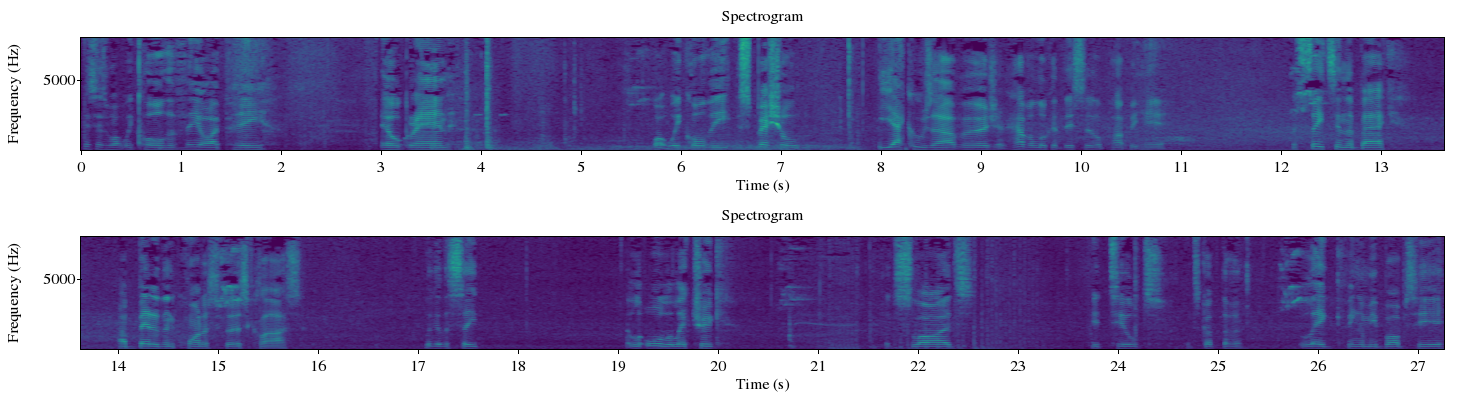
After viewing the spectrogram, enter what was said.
This is what we call the VIP Elgrand. What we call the special Yakuza version. Have a look at this little puppy here. The seats in the back are better than Qantas first class. Look at the seat. All electric. It slides. It tilts. It's got the leg thingamy bobs here.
